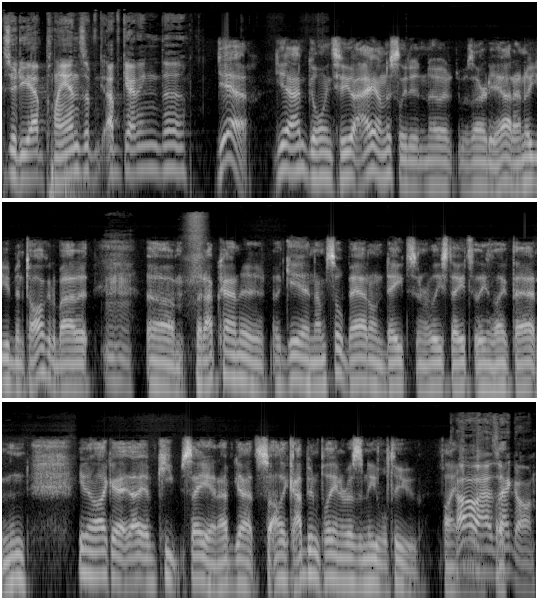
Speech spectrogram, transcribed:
So do you have plans of, of getting the Yeah, yeah, I'm going to. I honestly didn't know it was already out. I know you'd been talking about it, um, but I'm kind of again, I'm so bad on dates and release dates and things like that. And then, you know, like I, I keep saying, I've got so like I've been playing Resident Evil 2. Finally, Oh, how's Like, that going?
